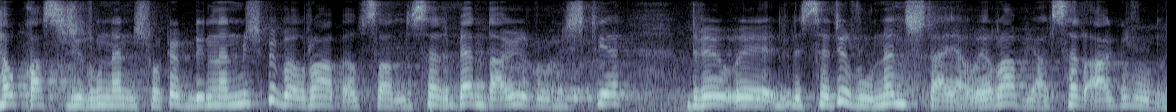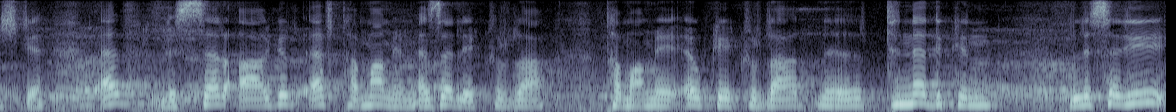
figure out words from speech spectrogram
hew qas jî rûne nişwekek dinlenmiş bibe û rabe ew sal li ser ben dawî rû niştiye divê wê li serî rûne niştaya wê rabiya li ser agir rû niştiye ev li ser agir ev tamamê mezelê Kurda tamamê ewkê Kurda tune dikin. Li serî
